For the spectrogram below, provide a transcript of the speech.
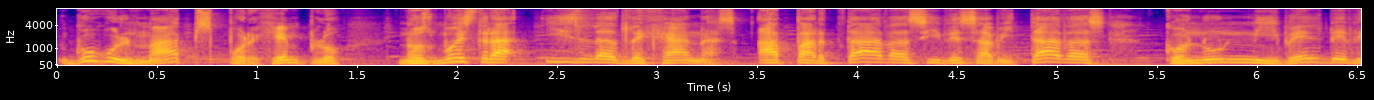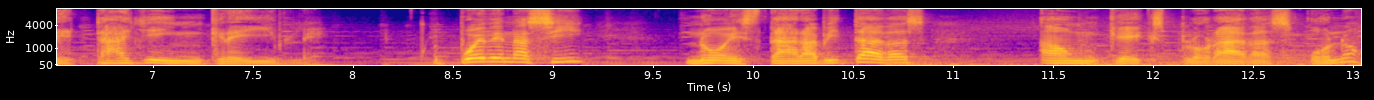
Google Maps, por ejemplo, nos muestra islas lejanas, apartadas y deshabitadas con un nivel de detalle increíble. Pueden así no estar habitadas, aunque exploradas o no.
